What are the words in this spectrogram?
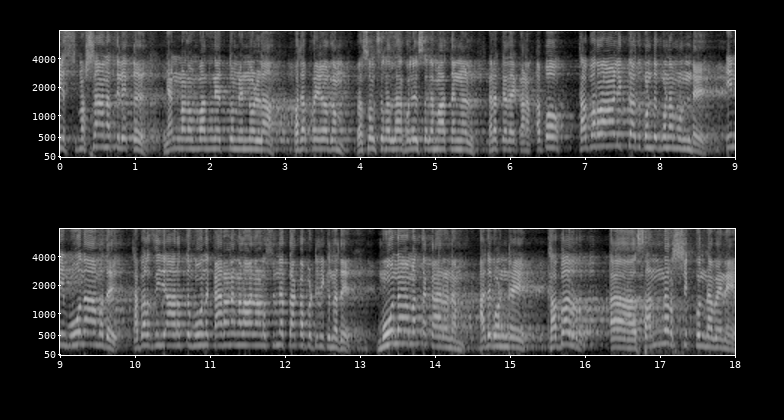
ഈ ശ്മശാനത്തിലേക്ക് ഞങ്ങളും വന്നെത്തും എന്നുള്ള പദപ്രയോഗം റസൂൽ സല്ലല്ലാഹു അലൈഹി വസല്ലമ തങ്ങൾ നടത്തിയതായി കാണാം. അപ്പോ ഖബറാളിക്ക് അതുകൊണ്ട് ഗുണമുണ്ട്. ഇനി മൂന്നാമത് ഖബർ സിയാറത്ത് മൂന്ന് കാരണങ്ങളാണ് സുന്നത്താക്കപ്പെട്ടിരിക്കുന്നത്. മൂന്നാമത്തെ കാരണം അതുകൊണ്ട് ഖബർ സന്ദർശിക്കുന്നവനെ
